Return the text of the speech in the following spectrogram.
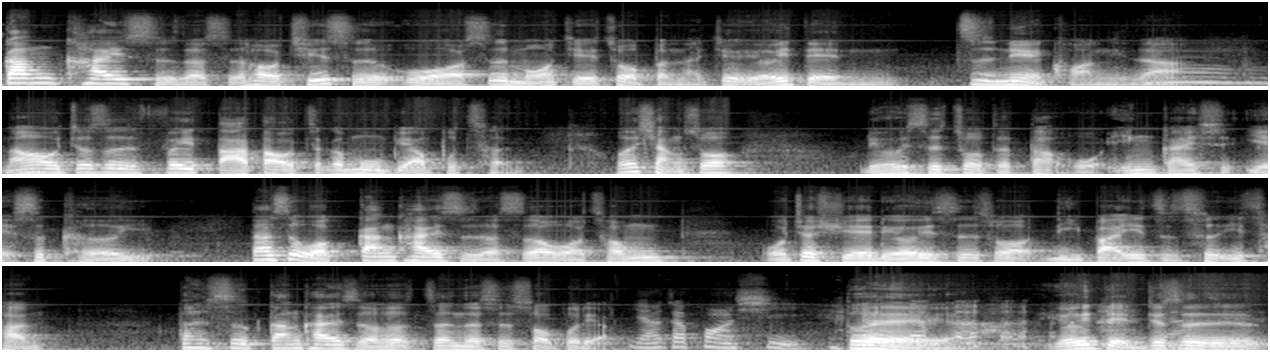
刚开始的时候，其实我是摩羯座，本来就有一点自虐狂，你知道，然后就是非达到这个目标不成，我想说。刘医师做得到，我应该是也是可以。但是我刚开始的时候，我从我就学刘医师说，礼拜一只吃一餐。但是刚开始的时候真的是受不了，牙在半细。对，有一点就是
